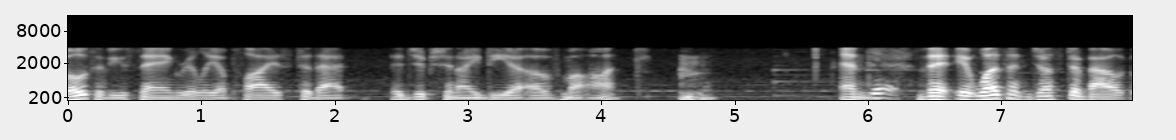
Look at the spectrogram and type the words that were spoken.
both of you saying really applies to that Egyptian idea of Ma'at. and yes. that it wasn't just about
